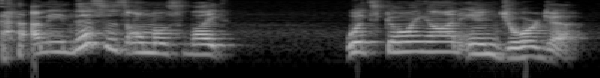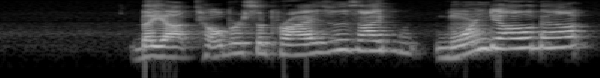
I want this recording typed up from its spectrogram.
I mean, this is almost like what's going on in Georgia. The October surprises I warned y'all about,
